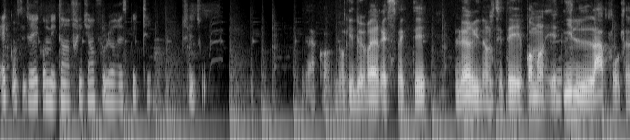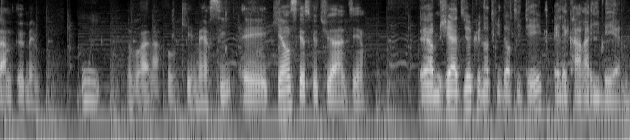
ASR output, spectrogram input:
être considérés comme étant africains, il faut le respecter. C'est tout. D'accord. Donc, ils devraient respecter leur identité et comment ils la proclament eux-mêmes. Oui. Voilà, ok, merci. Et Kians, qu'est-ce que tu as à dire? Euh, j'ai à dire que notre identité, elle est caraïbéenne.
